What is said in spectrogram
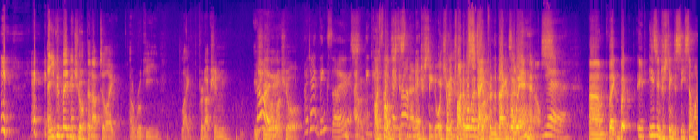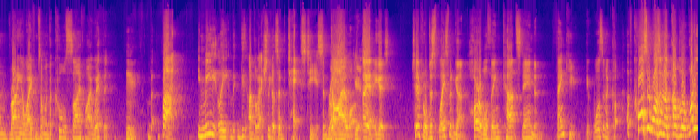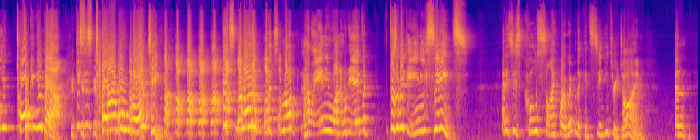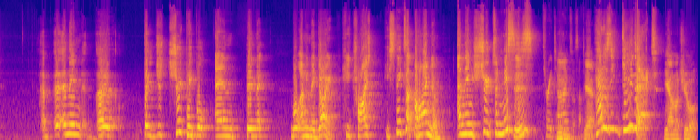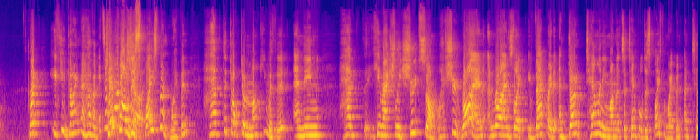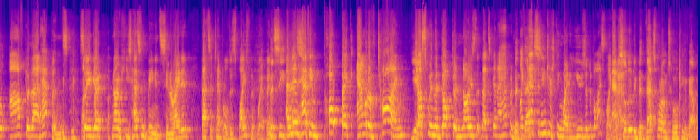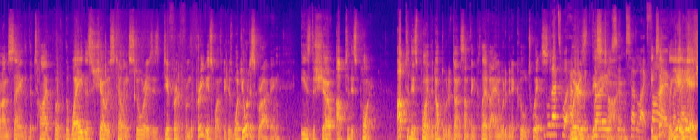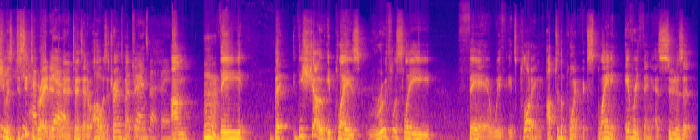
Yeah. and you could maybe chalk that up to like a rookie like production issue. No, I'm not sure. I don't think so. I think it I thought like just isn't run that interesting to watch Yeah, them try to well, escape right. from the back Exactly. of a warehouse. Yeah. Um, like, but it is interesting to see someone running away from someone with a cool sci-fi weapon. Hmm. But, but immediately, th- th- I've actually got some text here, some Right, dialogue. yes. Oh yeah, he goes, "Temporal displacement gun, horrible thing, can't stand him. Thank you. It wasn't a. Co- of course, it wasn't a compliment. What are you talking about? This is terrible writing. That's not. That's not how anyone would ever. It doesn't make any sense. And it's this cool sci-fi weapon that could send you through time, and uh, and then uh, they just shoot people, and then they, well, I mean they don't. He tries. He sneaks up behind him and then shoots and misses. Three times or something. Yeah. How does he do that? Yeah, I'm not sure. Like, if you're going to have a It's a temporal warning displacement weapon, have the doctor monkey with it, and then have him actually shoot some, shoot Ryan, and Ryan's like evaporated, and don't tell anyone that's a temporal displacement weapon until after that happens. so you go, no, he hasn't been incinerated. That's a temporal displacement weapon. But see, and then have him pop back out of time Yeah. just when the doctor knows that that's going to happen. But like that's, that's- an interesting way to use a device like that. Absolutely, but that's what I'm talking about when I'm saying that the type of the way this show is telling stories is different from the previous ones because what you're describing is the show up to this point. Up to this point, the Doctor would have done something clever, and it would have been a cool twist. Well, that's what happened Whereas with this Rose time, in Satellite 5, Exactly. Yeah, yeah. she- She, was she had- disintegrated, yeah. and then it turns out, oh, it was a transmat beam. Transmat beam. Um, Hmm. the but this show it plays ruthlessly fair with its plotting up to the point of explaining everything as soon as it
